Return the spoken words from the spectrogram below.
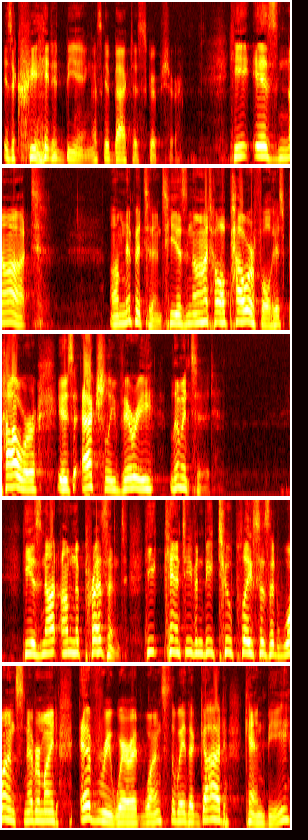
is a created being. Let's get back to Scripture. He is not omnipotent, he is not all powerful. His power is actually very limited. He is not omnipresent. He can't even be two places at once, never mind everywhere at once, the way that God can be.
